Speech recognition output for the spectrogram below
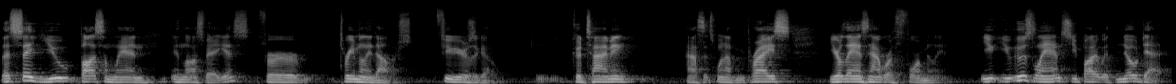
Let's say you bought some land in Las Vegas for three million dollars a few years ago. Good timing. Assets went up in price. Your land's now worth four million. You, you use land, so you bought it with no debt.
